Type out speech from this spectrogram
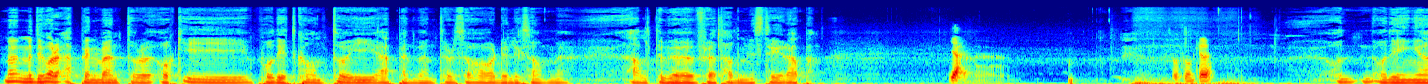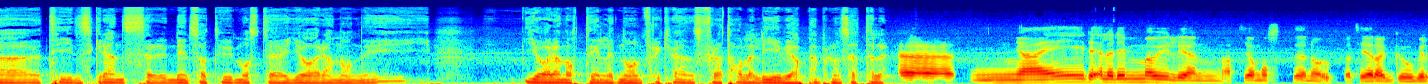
men, men du har App Inventor och i, på ditt konto i App Inventor så har du liksom eh, allt du behöver för att administrera appen. Ja. Så funkar det. Och, och, det är inga tidsgränser. Det är inte så att du måste göra någon göra något enligt någon frekvens för att hålla liv i appen på något sätt eller? Uh, nej, det, eller det är möjligen att jag måste nog uppdatera Google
